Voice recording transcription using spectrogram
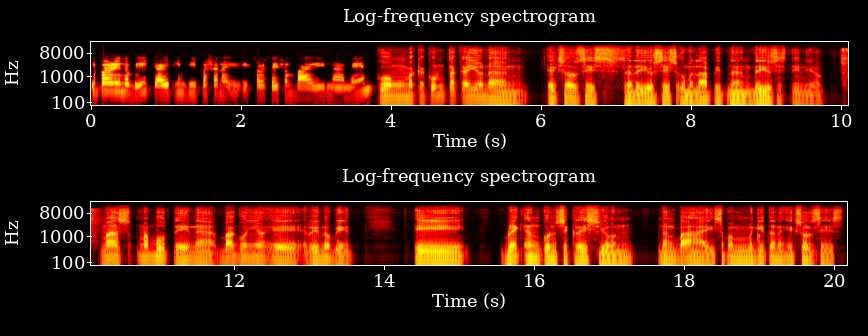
ipa-renovate kahit hindi pa siya na-exercise yung bahay namin? Kung makakontak kayo ng exorcist sa diocese o malapit ng diocese ninyo, mas mabuti na bago nyo i-renovate, i-break ang consecration ng bahay sa pamamagitan ng exorcist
